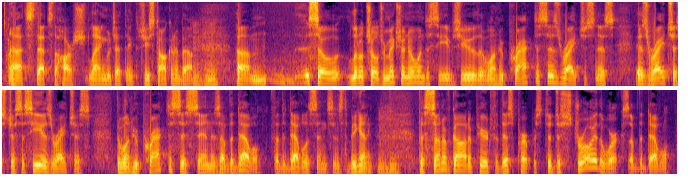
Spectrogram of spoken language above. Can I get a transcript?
That's that's the harsh language I think that she's talking about. Mm-hmm. Um, so, little children, make sure no one deceives you. The one who practices righteousness is righteous, just as he is righteous. The one who practices sin is of the devil, for the devil has sinned since the beginning. Mm-hmm. The Son of God appeared for this purpose to destroy the works of the devil.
